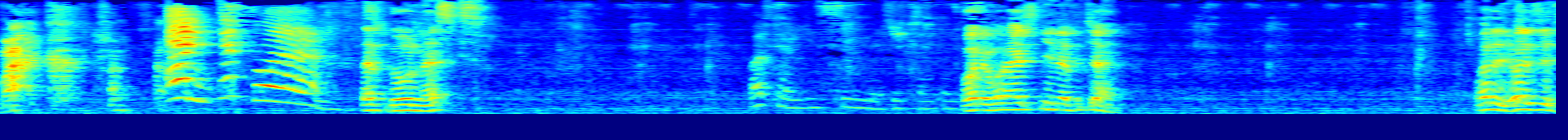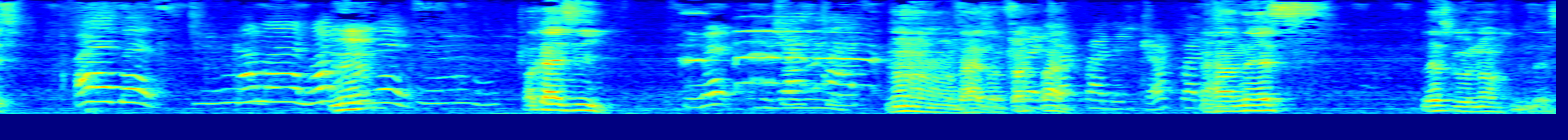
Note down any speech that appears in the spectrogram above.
Mac. And this one! Let's go next. What can you see in the picture? What, see- what is in the picture? What is, what is this? What is this? Come on, what Hmm? is this? What can I see? Let-. No, no, no, that's a It's like trackpad. trackpad. The trackpad Uh-huh, let's, let's go now. Let's,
